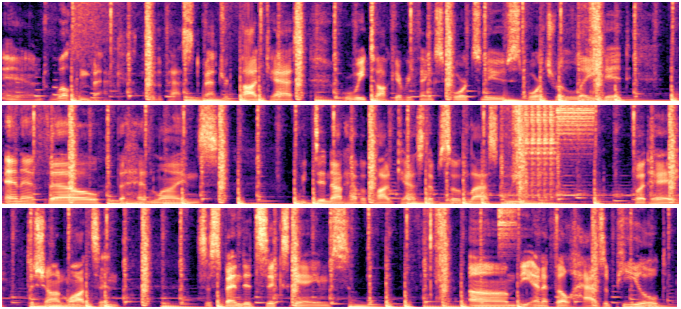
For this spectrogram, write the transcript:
and welcome back to the Pass to Patrick podcast, where we talk everything sports news, sports related, NFL, the headlines. We did not have a podcast episode last week, but hey, Deshaun Watson suspended six games. Um, the NFL has appealed,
